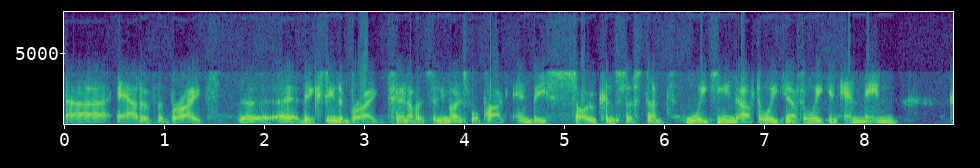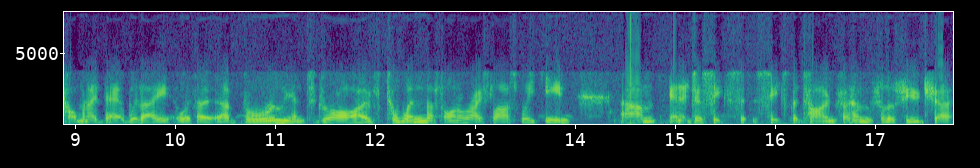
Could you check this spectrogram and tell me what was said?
uh, out of the break, the, uh, the extended break, turn up at Sydney Motorsport Park and be so consistent weekend after weekend after weekend, and then culminate that with a with a, a brilliant drive to win the final race last weekend. Um, and it just sets sets the tone for him for the future.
